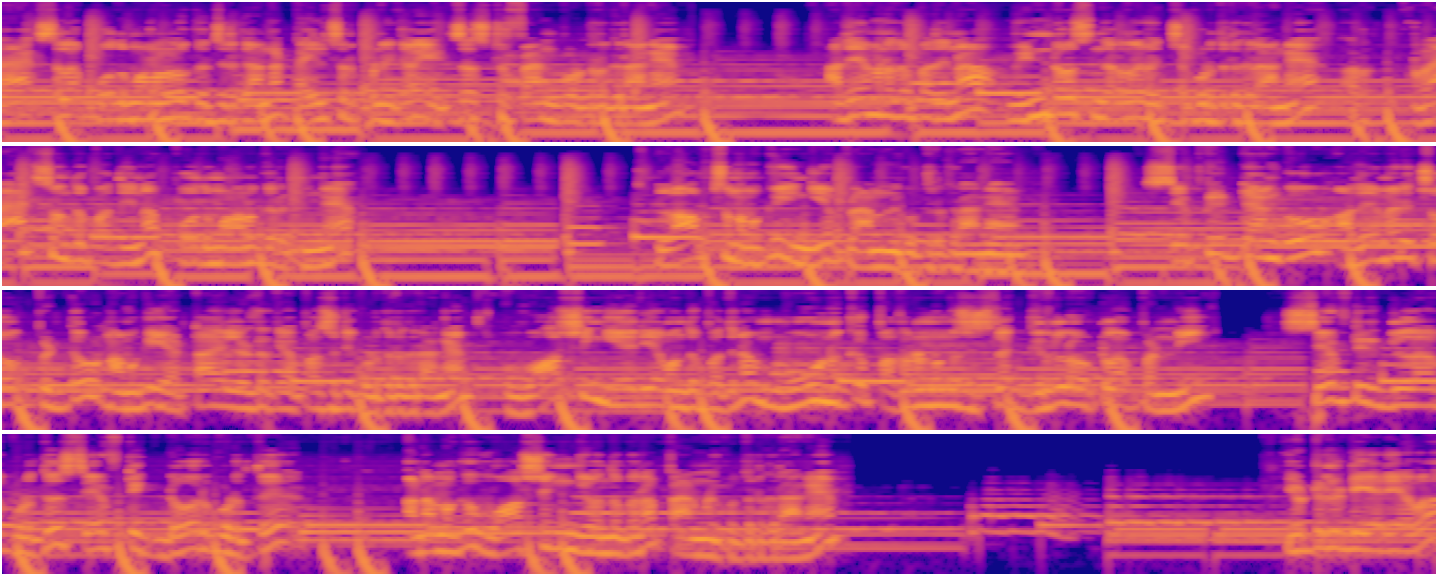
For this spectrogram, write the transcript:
ரேக்ஸ் எல்லாம் போதுமான அளவுக்கு வச்சுருக்காங்க. டைல்ஸ் ஒர்க் பண்ணியிருக்காங்க. எக்ஸாஸ்ட் ஃபேன் போட்டிருக்காங்க அதே மாதிரி வந்து பார்த்திங்கன்னா விண்டோஸ் இந்த இடத்துல வச்சு கொடுத்துருக்குறாங்க. ரேக்ஸ் வந்து பார்த்தீங்கன்னா போதுமான அளவுக்கு இருக்குங்க. லாப்ஸ் நமக்கு இங்கேயே பிளான் பண்ணி கொடுத்துருக்குறாங்க. செப்டி டேங்க்கும் அதே மாதிரி சோக் பிட்டும் நமக்கு எட்டாயிரம் லிட்டர் கெப்பாசிட்டி கொடுத்துருக்காங்க வாஷிங் ஏரியா வந்து பார்த்தீங்கன்னா மூணுக்கு பதினொன்று சிக்ஸில் கிரில் ஒர்க்லாம் பண்ணி சேஃப்டி கிரில்லாம் கொடுத்து சேஃப்டி டோர் கொடுத்து நமக்கு வாஷிங் இங்கே வந்து பார்த்தீங்கன்னா பிளான் பண்ணி கொடுத்துருக்குறாங்க. யூட்டிலிட்டி ஏரியாவை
